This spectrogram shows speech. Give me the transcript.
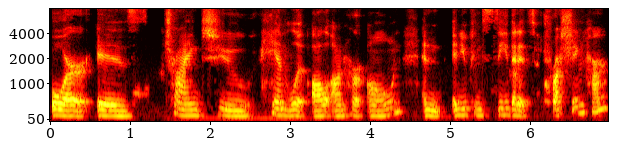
or is trying to handle it all on her own and and you can see that it's crushing her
